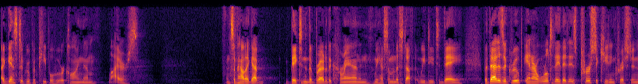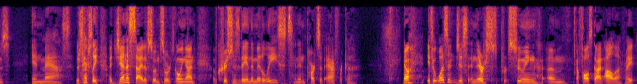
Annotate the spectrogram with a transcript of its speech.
against a group of people who are calling them liars? And somehow that got baked into the bread of the Quran, and we have some of the stuff that we do today. But that is a group in our world today that is persecuting Christians in mass. There's actually a genocide of some sorts going on of Christians today in the Middle East and in parts of Africa. Now, if it wasn't just, and they're pursuing um, a false god, Allah, right?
